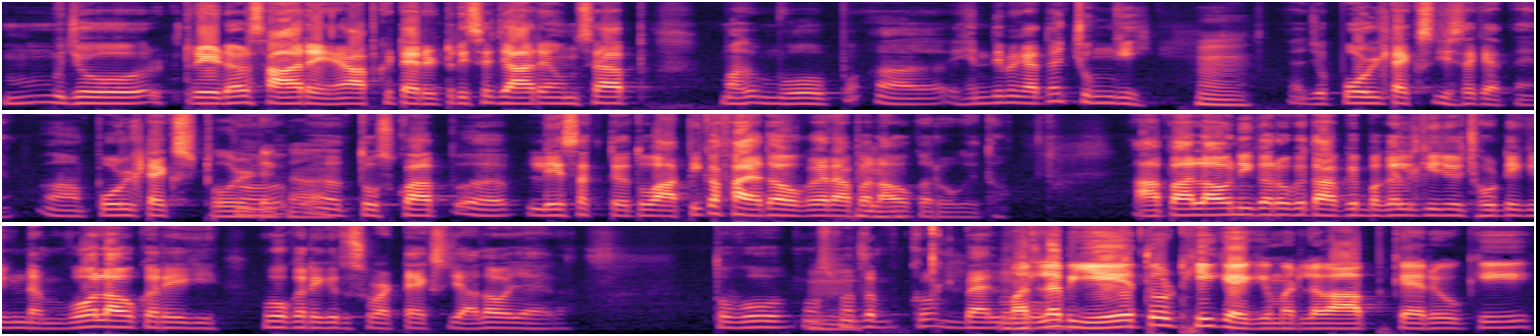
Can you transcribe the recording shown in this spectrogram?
जो ट्रेडर्स आ रहे हैं आपकी टेरिटरी से जा रहे हैं उनसे आप वो हिंदी में कहते हैं चुंगी हम्म जो पोल टैक्स जिसे कहते हैं पोल टैक्स tax, हाँ। तो उसको आप ले सकते हो तो आप ही का फ़ायदा होगा अगर आप हम्म। अलाउ करोगे तो आप अलाउ नहीं करोगे तो आपके बगल की जो छोटी किंगडम वो अलाउ करेगी वो करेगी तो उसके बाद टैक्स ज़्यादा हो जाएगा तो वो उस मतलब बैलेंस हम्म। मतलब ये तो ठीक है कि मतलब आप कह रहे हो कि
